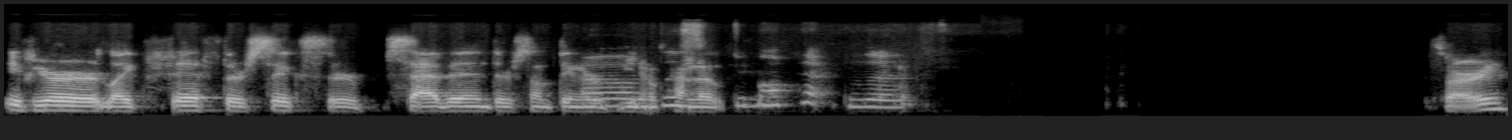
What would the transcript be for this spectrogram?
if you're like fifth or sixth or seventh or something, or, uh, you know, kind of. Sorry?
